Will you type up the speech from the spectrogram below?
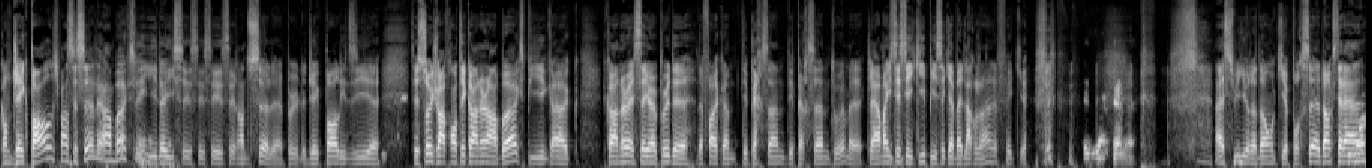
contre Jake Paul? Je pense que c'est ça, là, en boxe. Là. Il, là, c'est, rendu ça, là, un peu. Le Jake Paul, il dit euh, c'est sûr que je vais affronter Connor en boxe, puis euh, Connor essaye un peu de, de, faire comme des personnes, des personnes, toi, mais clairement, il sait c'est qui, puis il sait qu'il y a bien de l'argent, fait que... Exactement. à suivre, donc, pour ça. Donc, c'était la...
